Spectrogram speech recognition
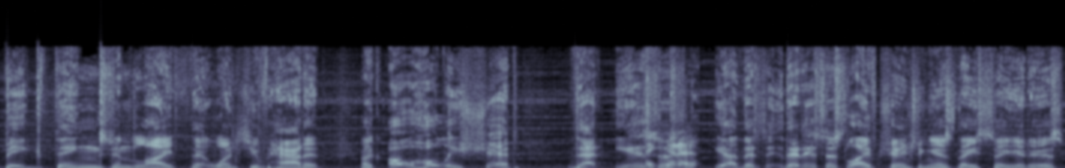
big things in life that once you've had it like oh holy shit that is as, yeah that's, that is as life changing as they say it is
